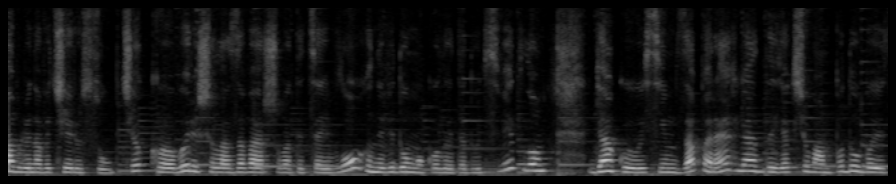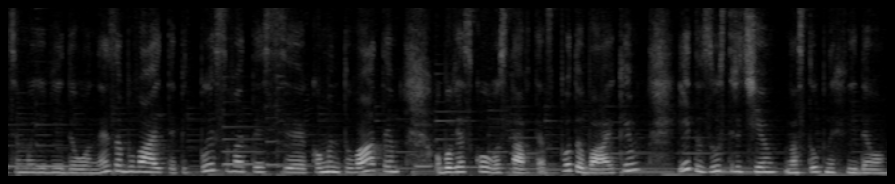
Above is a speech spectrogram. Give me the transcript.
Ставлю на вечерю супчик. Вирішила завершувати цей влог. Невідомо, коли дадуть світло. Дякую усім за перегляд. Якщо вам подобаються мої відео, не забувайте підписуватись, коментувати. Обов'язково ставте вподобайки і до зустрічі в наступних відео.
